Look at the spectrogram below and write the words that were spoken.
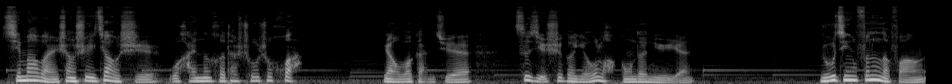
起码晚上睡觉时我还能和他说说话，让我感觉自己是个有老公的女人。如今分了房，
